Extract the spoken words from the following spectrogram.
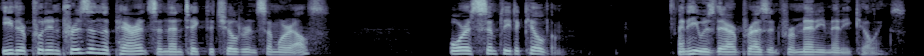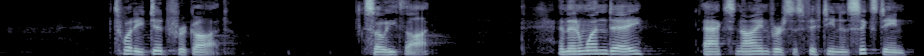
either put in prison the parents and then take the children somewhere else, or simply to kill them. And he was there present for many, many killings. It's what he did for God. So he thought. And then one day, Acts 9, verses 15 and 16,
